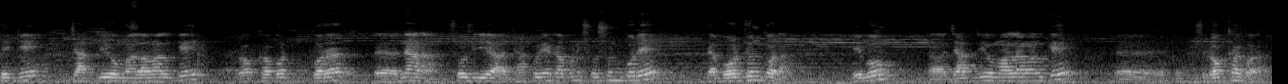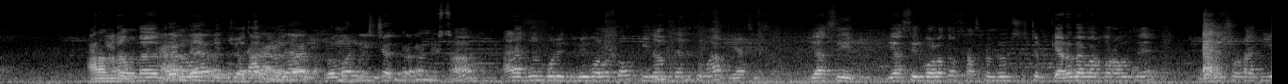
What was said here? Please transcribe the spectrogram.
থেকে যাত্রী ও মালামালকে রক্ষা কর- করার না না ইয়া ঝাঁকুনির কাঁপুনি শোষণ করে তা বর্জন করা এবং যাত্রী ও মালামালকে রক্ষা করা। আরামদায়ক ভ্রমণের নিশ্চয়তা আরামদায়ক ভ্রমণ নিশ্চিত করা? আরেকজন বলি তুমি বলো তো কি নাম জানি তোমার? ইয়াসির ইয়াসির। বলো তো সাসপেনশন সিস্টেম কেন ব্যবহার করা হয়েছে? উদ্দেশ্যটা কি?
